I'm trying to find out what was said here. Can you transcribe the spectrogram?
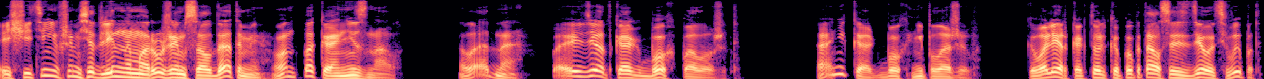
ощетинившимися длинным оружием солдатами, он пока не знал. Ладно, пойдет, как бог положит. А никак бог не положил. Кавалер, как только попытался сделать выпад,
